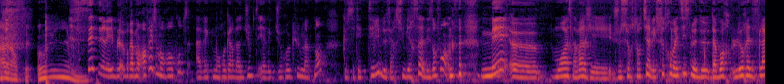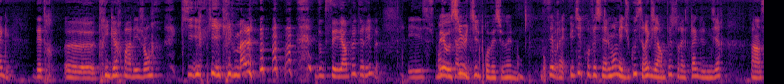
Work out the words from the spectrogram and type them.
Ah non, c'est horrible. C'est terrible, vraiment. En fait, je m'en rends compte avec mon regard d'adulte et avec du recul maintenant que c'était terrible de faire subir ça à des enfants. Mais euh, moi, ça va, j'ai, je suis ressortie avec ce traumatisme de, d'avoir le red flag, d'être euh, trigger par les gens qui, qui écrivent mal. Donc c'est un peu terrible. Et je pense Mais que aussi ça utile professionnellement. C'est vrai, utile professionnellement, mais du coup, c'est vrai que j'ai un peu ce red flag de me dire. Enfin,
